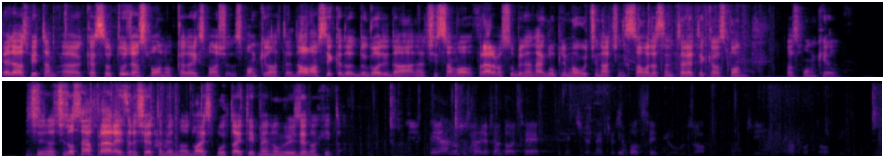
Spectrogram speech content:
E da vas pitam, e, kad ste u tuđem sponu, kada ih spon, spon killate, da li vam se ikad do- dogodi da, znači, samo frajer vas ubije na najgluplji mogući način, samo da se ne terete kao spon, kao spon kill? Znači, znači, doslovno ja frajera izrešetam jedno 20 puta i tip mene ubio iz jednog hita. E, ja nušu sledeće sam doći, e. Neće, neće sam Triple C. bio uzo. Znači, kako to pisati?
